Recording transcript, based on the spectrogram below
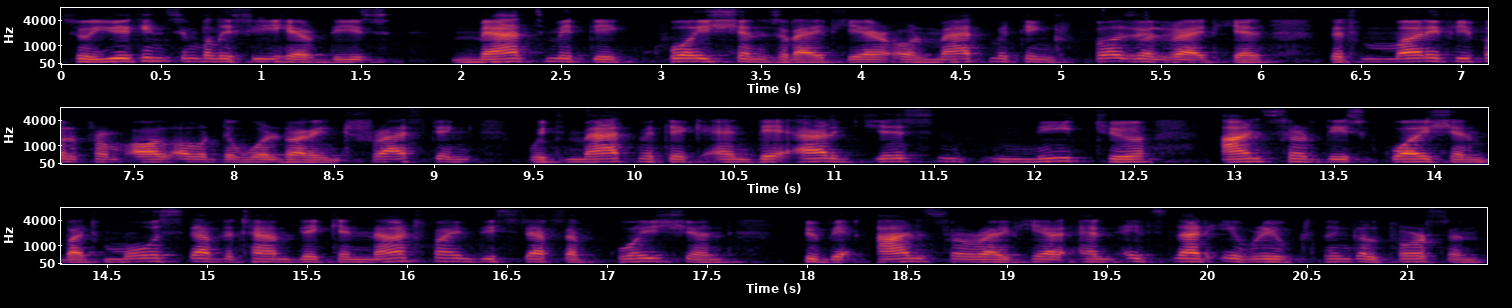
so you can simply see here these mathematic questions right here or mathematic puzzle right here that many people from all over the world are interesting with mathematics and they are just need to answer this question. But most of the time they cannot find these types of question to be answered right here. And it's not every single person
